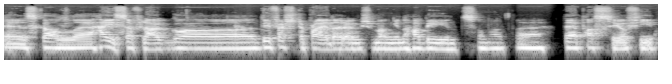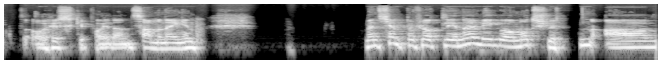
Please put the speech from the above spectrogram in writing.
eh, skal heise flagg, og de første pride-arrangementene har begynt. sånn at eh, det passer jo fint å huske på i den sammenhengen. Men kjempeflott, Line. Vi går mot slutten av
